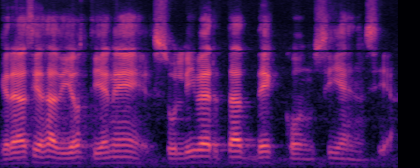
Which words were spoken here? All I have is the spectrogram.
gracias a Dios, tiene su libertad de conciencia.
